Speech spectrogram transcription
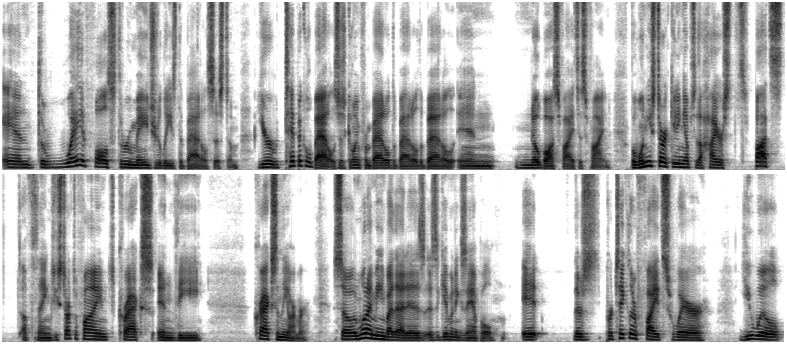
And the way it falls through majorly is the battle system. Your typical battles, just going from battle to battle to battle in no boss fights is fine. But when you start getting up to the higher spots of things, you start to find cracks in the cracks in the armor. So, and what I mean by that is, is to give an example, it there's particular fights where you will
